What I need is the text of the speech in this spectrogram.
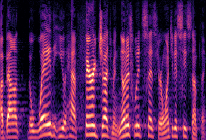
about the way that you have fair judgment. Notice what it says here. I want you to see something.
